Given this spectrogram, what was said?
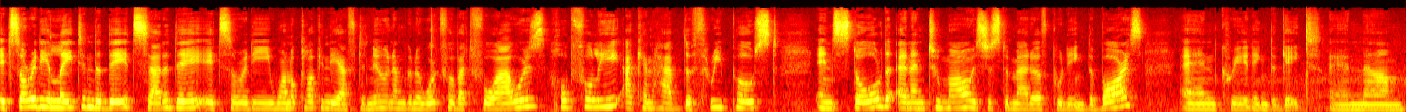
it's already late in the day, it's Saturday, it's already one o'clock in the afternoon. I'm gonna work for about four hours. Hopefully I can have the three posts installed and then tomorrow it's just a matter of putting the bars and creating the gate. And um,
